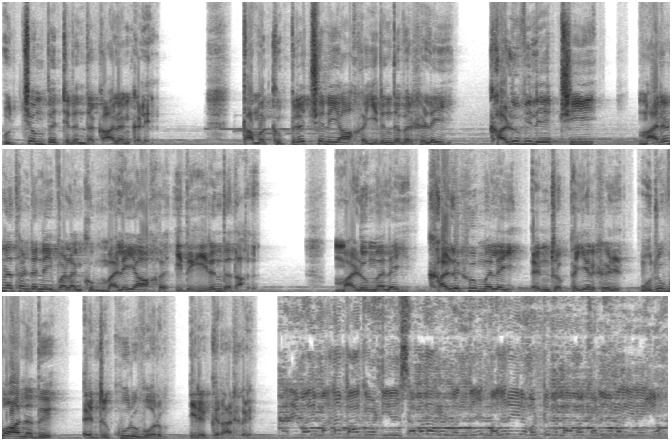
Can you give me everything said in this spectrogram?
உச்சம் பெற்றிருந்த காலங்களில் தமக்கு பிரச்சனையாக இருந்தவர்களை கழுவிலேற்றி மரண தண்டனை வழங்கும் மலையாக இது இருந்ததால் மழுமலை கழுகுமலை என்ற பெயர்கள் உருவானது என்று கூறுவோரும் இருக்கிறார்கள். அதே மாதிரி மலை பார்க்க வேண்டியது சமணர்கள் வந்து மதுரையில மட்டும் இல்லாம கழுகுமலையிலையும்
